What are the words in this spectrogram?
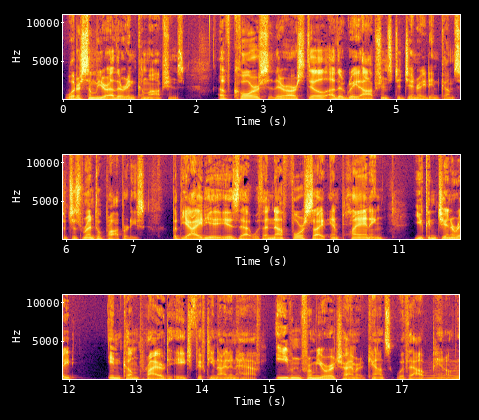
What are some of your other income options? Of course, there are still other great options to generate income, such as rental properties. But the idea is that with enough foresight and planning, you can generate income prior to age 59 and a half even from your retirement accounts without penalty.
